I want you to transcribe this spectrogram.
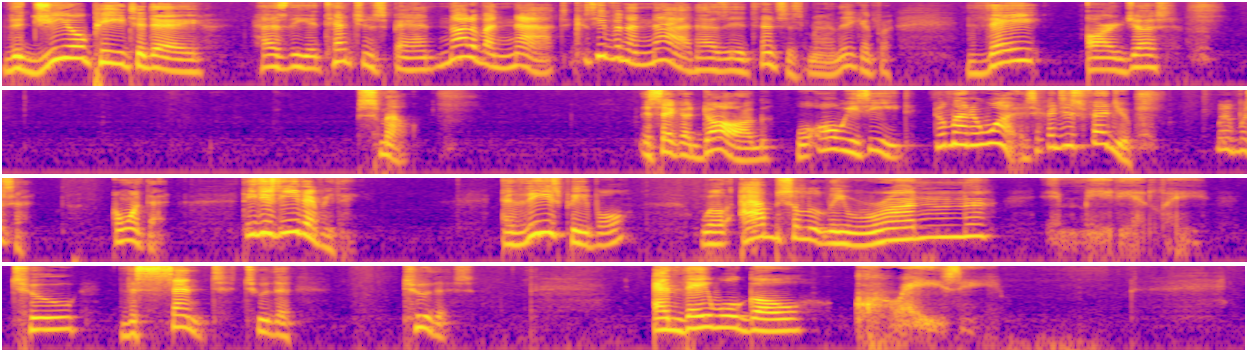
The GOP today has the attention span not of a gnat, because even a gnat has the attention span. They can, they are just smell. It's like a dog will always eat no matter what. It's like I just fed you. What's that? I want that. They just eat everything. And these people will absolutely run immediately to the scent, to the to this. And they will go crazy.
